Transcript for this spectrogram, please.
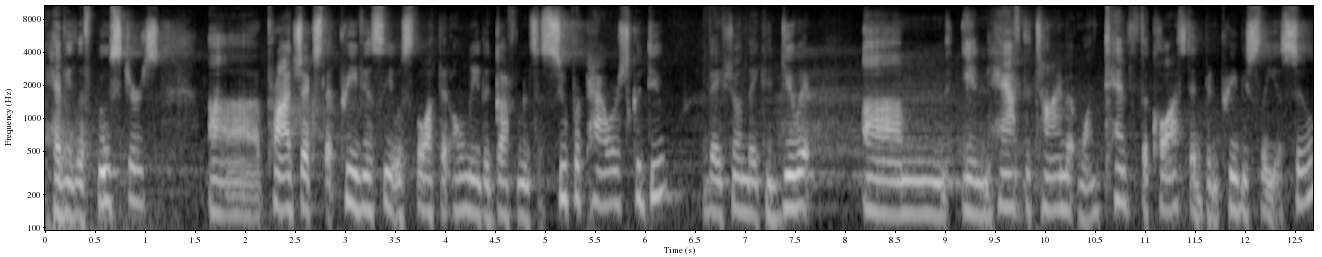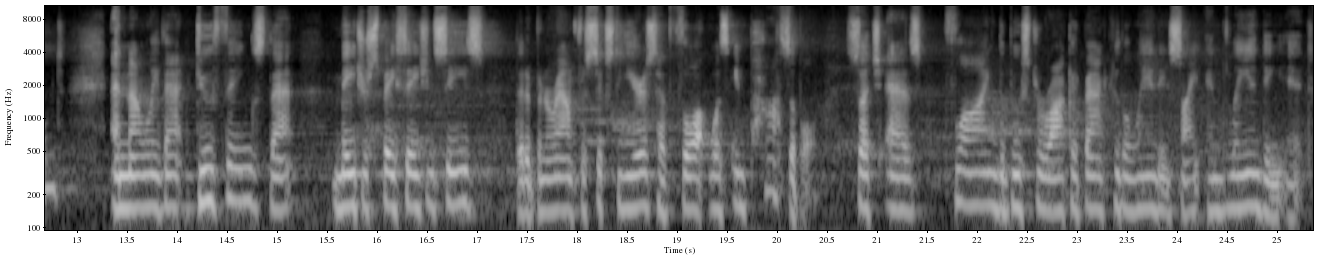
heavy lift boosters, uh, projects that previously it was thought that only the governments of superpowers could do. They've shown they could do it um, in half the time at one tenth the cost had been previously assumed. And not only that, do things that major space agencies that have been around for 60 years have thought was impossible, such as flying the booster rocket back to the landing site and landing it.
